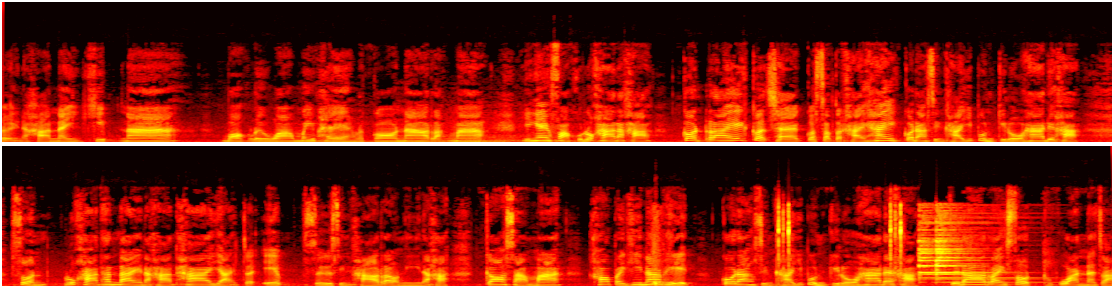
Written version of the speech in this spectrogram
ลยนะคะ ในคลิปหน้า บอกเลยว่าไม่แพงแล้วก็น่ารักมาก ยังไงฝากคุณลูกค้านะคะ กดไลค์กดแชร์กด subscribe ให้โกดังสินค้าญี่ปุ่นกิโล5ด้วยค่ะ ส่วนลูกค้าท่านใดนะคะ ถ้าอยากจะเอฟซื้อสินค้าเหล่านี้นะคะ ก็สามารถเข้าไปที่หน้าเพจโกดังสินค้าญี่ปุ่นกิโล5ได้ค่ะ เจด้าไลฟ์สดทุกวันนะจ๊ะ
